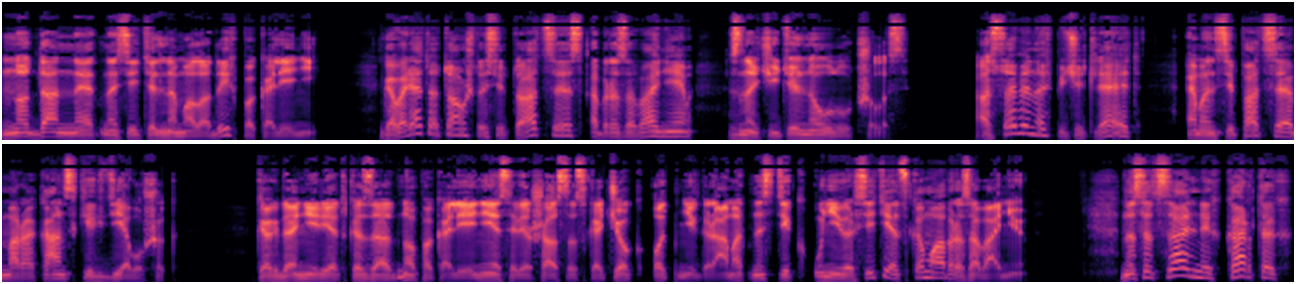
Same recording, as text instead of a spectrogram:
Но данные относительно молодых поколений говорят о том, что ситуация с образованием значительно улучшилась. Особенно впечатляет эмансипация марокканских девушек, когда нередко за одно поколение совершался скачок от неграмотности к университетскому образованию. На социальных картах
